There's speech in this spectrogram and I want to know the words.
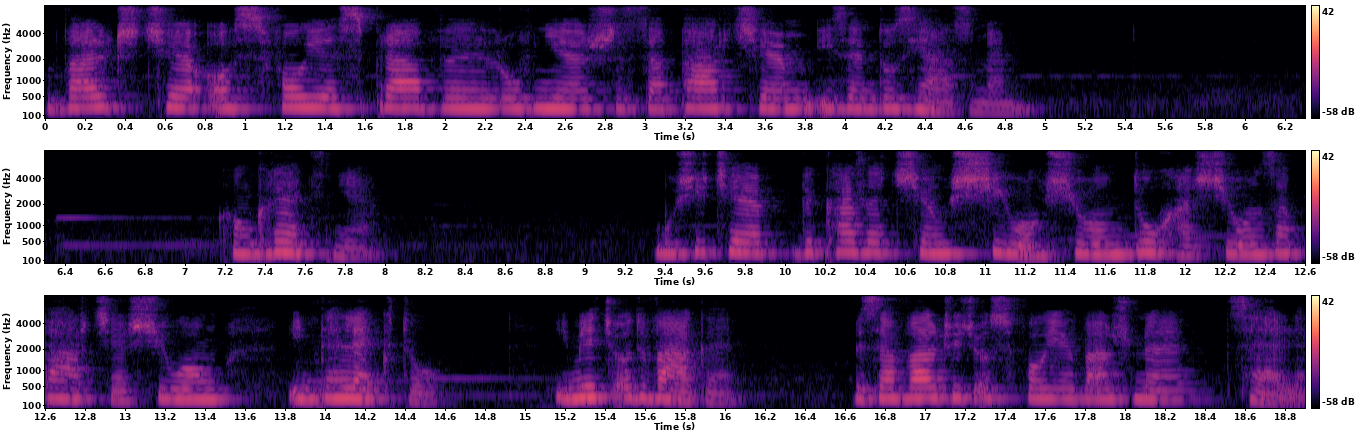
walczcie o swoje sprawy również z zaparciem i z entuzjazmem. Konkretnie. Musicie wykazać się siłą, siłą ducha, siłą zaparcia, siłą intelektu i mieć odwagę, by zawalczyć o swoje ważne cele.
